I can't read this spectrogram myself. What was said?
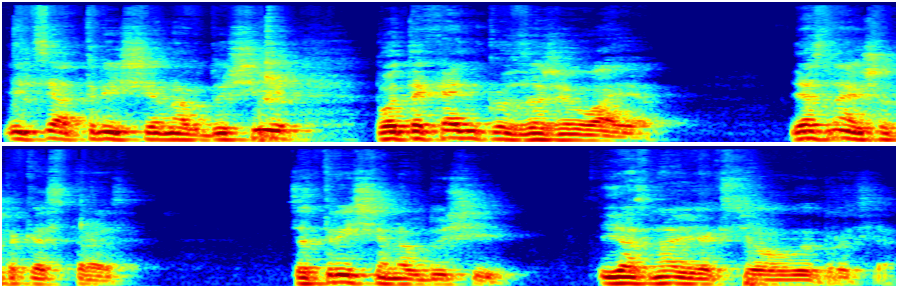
І ця тріщина в душі потихеньку заживає. Я знаю, що таке стрес. Це тріщина в душі. І я знаю, як з цього вибратися.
